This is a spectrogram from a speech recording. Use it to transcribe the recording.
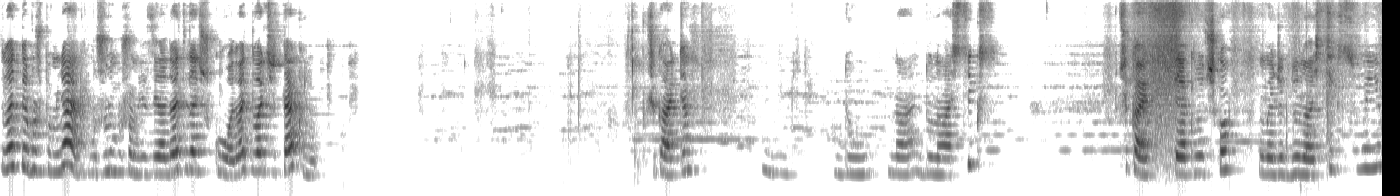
Давайте тепер може поміняємо, тому ну що мені зробити. Давайте далі школа. Давайте давайте текну. Почекайте. Ду на. Чекай, текнучко. Magic Dynastic свої.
